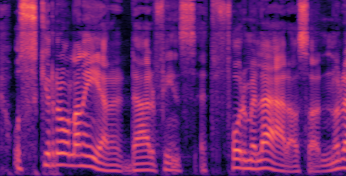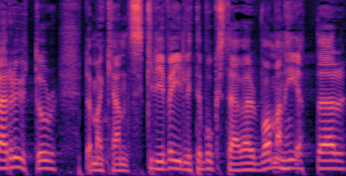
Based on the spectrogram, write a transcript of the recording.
och scrolla ner. Där finns ett formulär, alltså några rutor där man kan skriva i lite bokstäver, vad man heter,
